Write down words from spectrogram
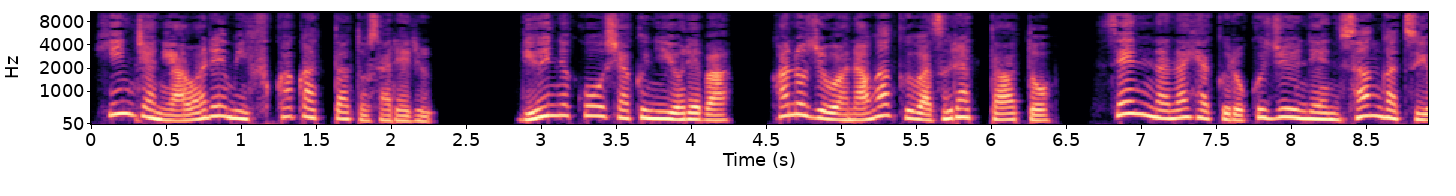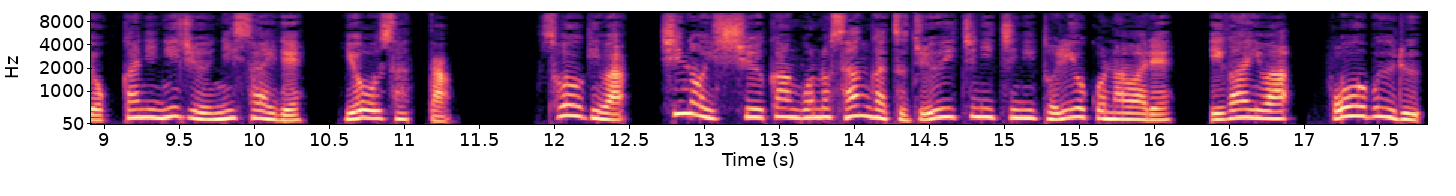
貧者に憐れみ深かったとされる。リュイヌ公爵によれば、彼女は長く患った後、1760年3月4日に22歳で世を去った。葬儀は死の1週間後の3月11日に執り行われ、意外はフォーブール、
